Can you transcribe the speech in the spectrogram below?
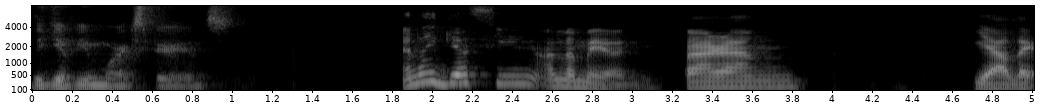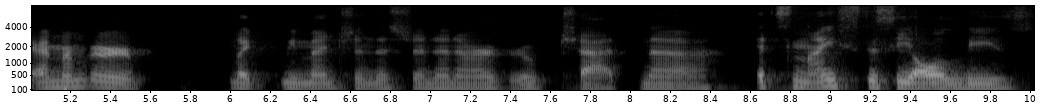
They give you more experience. And I guess yung, alam mo yun, parang, yeah, like I remember, like we mentioned this in our group chat, na it's nice to see all these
